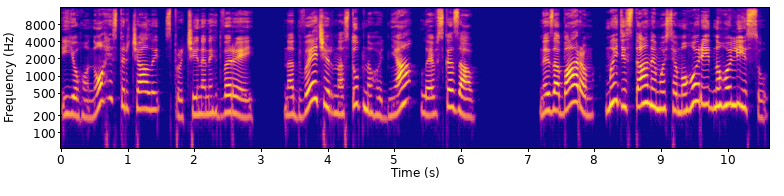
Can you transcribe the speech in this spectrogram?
і його ноги стирчали з прочинених дверей. Надвечір наступного дня Лев сказав Незабаром ми дістанемося мого рідного лісу,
